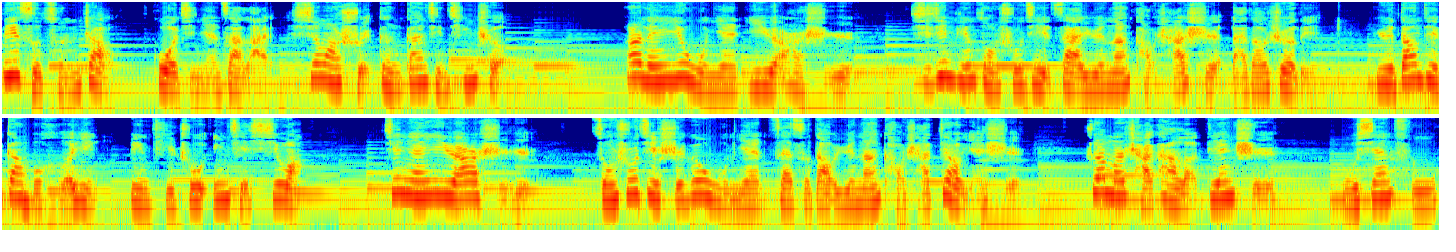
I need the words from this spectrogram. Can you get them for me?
立此存照，过几年再来，希望水更干净清澈。二零一五年一月二十日，习近平总书记在云南考察时来到这里，与当地干部合影，并提出殷切希望。今年一月二十日，总书记时隔五年再次到云南考察调研时，专门查看了滇池、五仙湖、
